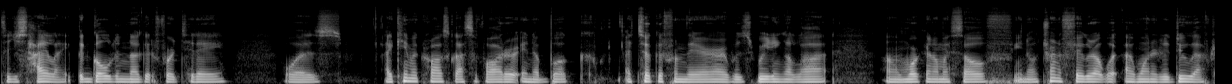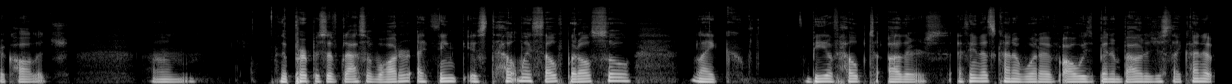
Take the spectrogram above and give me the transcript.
to just highlight the golden nugget for today was I came across Glass of Water in a book. I took it from there. I was reading a lot, um, working on myself, you know, trying to figure out what I wanted to do after college. Um, the purpose of glass of water i think is to help myself but also like be of help to others i think that's kind of what i've always been about is just like kind of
